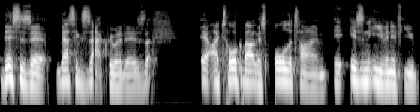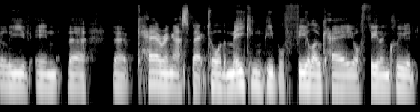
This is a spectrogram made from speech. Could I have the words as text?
This is it. That's exactly what it is. I talk about this all the time. It isn't even if you believe in the the caring aspect or the making people feel okay or feel included.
